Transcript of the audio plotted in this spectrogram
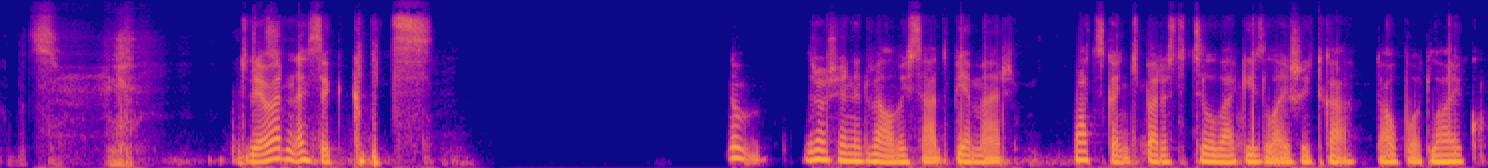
Kāpēc? Tur jau var nesaka, kāpēc. Nu, droši vien ir vēl visādi piemēri. Pats skaņas parasti cilvēki izlaiž it kā taupot laiku.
